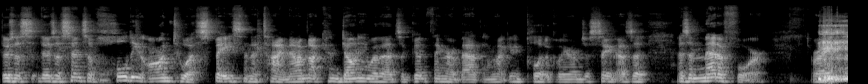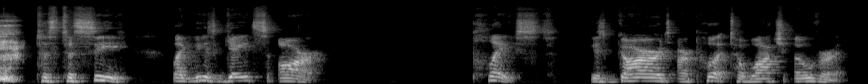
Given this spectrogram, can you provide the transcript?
There's a, there's a sense of holding on to a space and a time. Now, I'm not condoning whether that's a good thing or a bad thing. I'm not getting political here. I'm just saying as a, as a metaphor, right? to, to see like these gates are placed. These guards are put to watch over it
